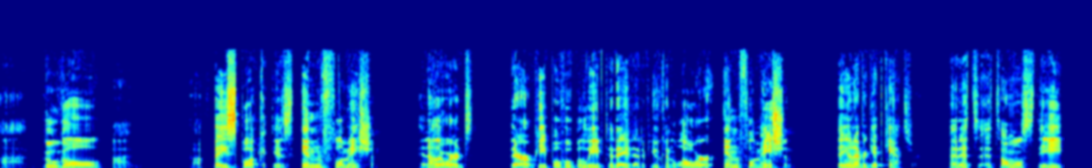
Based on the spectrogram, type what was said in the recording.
uh, Google, on uh, Facebook is inflammation. In other words, there are people who believe today that if you can lower inflammation, that you'll never get cancer. That it's it's almost the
